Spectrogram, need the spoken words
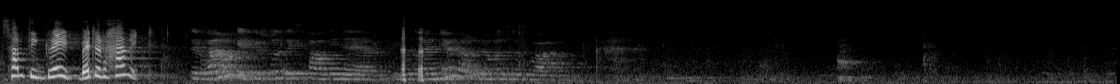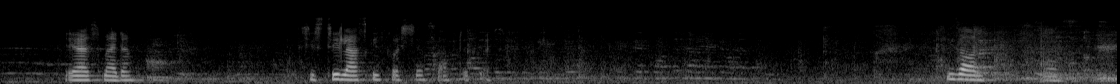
something great, better have it. C'est vraiment quelque chose d'extraordinaire. Il vaudrait mieux le, le recevoir. Yes, madam. She's still asking questions after that. She's on. Yes.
